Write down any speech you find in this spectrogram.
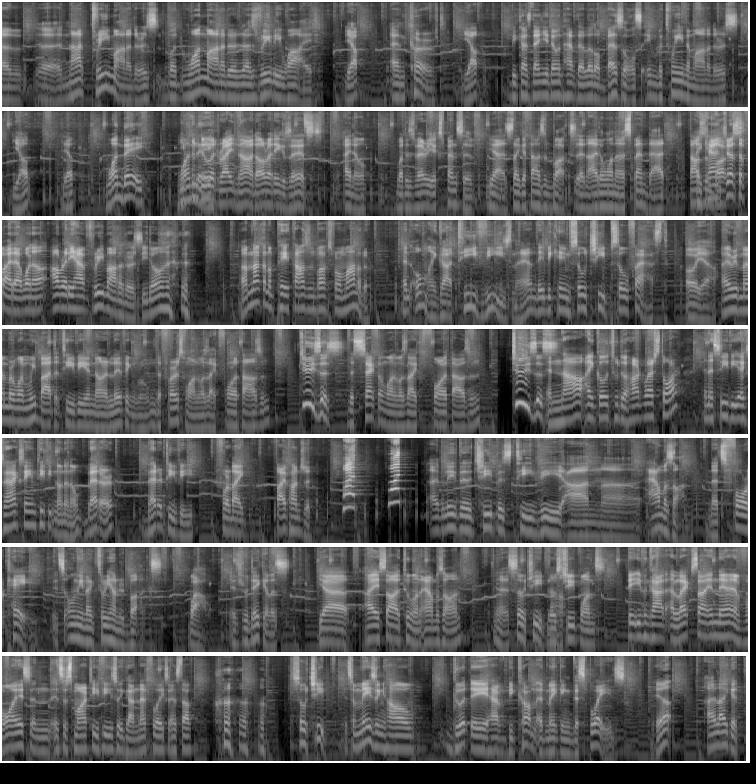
uh, not three monitors, but one monitor that's really wide Yep. and curved. Yep. Because then you don't have the little bezels in between the monitors. Yep. Yep. One day. You one can day. do it right now. It already exists, I know. but it's very expensive. Yeah, it's like a thousand bucks, and I don't want to spend that. I can't bucks. justify that when I already have three monitors, you know? I'm not gonna pay thousand bucks for a monitor. And oh my god, TVs, man, they became so cheap so fast. oh yeah. I remember when we bought the TV in our living room. The first one was like four thousand. Jesus! The second one was like four thousand. Jesus! And now I go to the hardware store and I see the exact same TV. No, no, no, better, better TV for like 500. what? What? I believe the cheapest TV on uh, Amazon. That's 4K. It's only like 300 bucks. Wow. It's ridiculous. Yeah, I saw it too on Amazon. Yeah, it's so cheap. Those now. cheap ones. They even got Alexa in there and voice, and it's a smart TV, so you got Netflix and stuff. so cheap. It's amazing how good they have become at making displays. Yeah, I like it.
